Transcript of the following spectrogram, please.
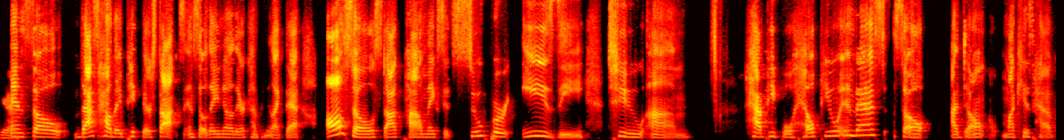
Yes. And so that's how they pick their stocks. And so they know their company like that. Also, Stockpile makes it super easy to um, have people help you invest. So I don't, my kids have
